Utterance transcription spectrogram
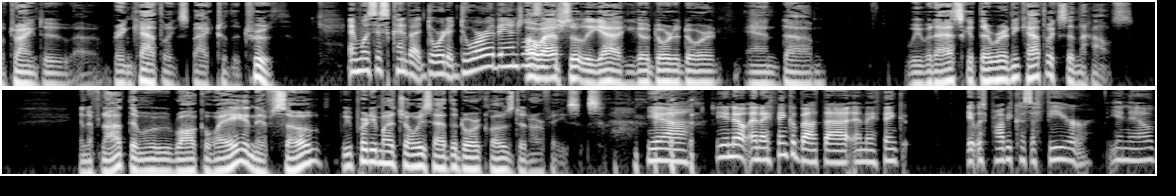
of trying to uh, bring Catholics back to the truth. And was this kind of a door to door evangelization? Oh, absolutely. Yeah. You go door to door, and um, we would ask if there were any Catholics in the house. And if not, then we would walk away. And if so, we pretty much always had the door closed in our faces. yeah. You know, and I think about that, and I think it was probably because of fear. You know,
